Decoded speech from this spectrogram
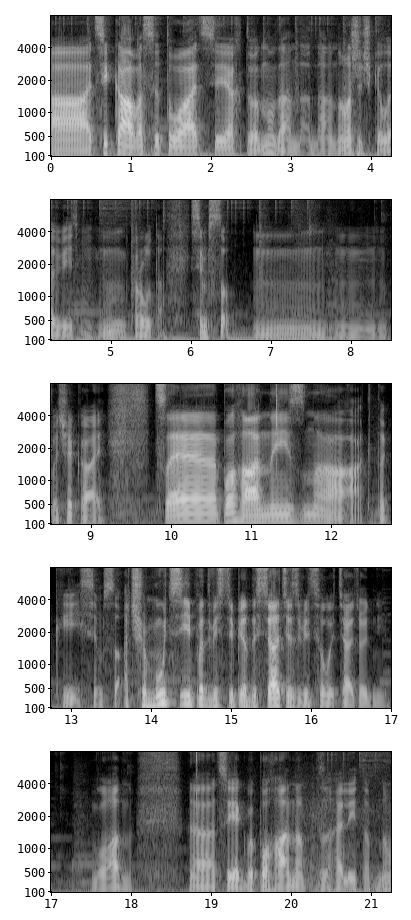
А, Цікава ситуація. Хто. Ну да, да, да. Ножички ловіть. Угу, Круто. 700. Угу, Почекай. Це поганий знак. Такий 700. А чому ці по 250 звідси летять одні? Ну ладно. Це якби погано взагалі там. Ну.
